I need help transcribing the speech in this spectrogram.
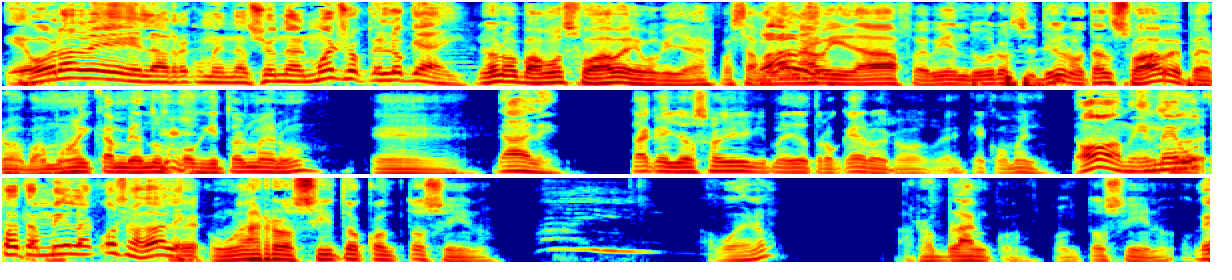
es hora de la recomendación de almuerzo, ¿qué es lo que hay? No, no, vamos suave, porque ya pasamos la Navidad, fue bien duro. Digo, no tan suave, pero vamos a ir cambiando un poquito el menú. Eh, dale. O sea que yo soy medio troquero y no hay que comer. No, a mí me gusta también la cosa, dale. Eh, un arrocito con tocino. Ah, bueno. Arroz blanco con tocino. Ok.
